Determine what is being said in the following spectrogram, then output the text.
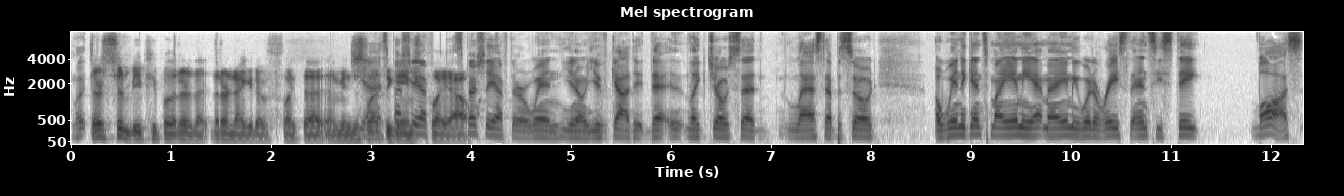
But- there shouldn't be people that are that, that are negative like that. I mean, just let the games after, play out. Especially after a win, you know, you've got it. That, like Joe said last episode, a win against Miami at Miami would erase the NC State loss,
